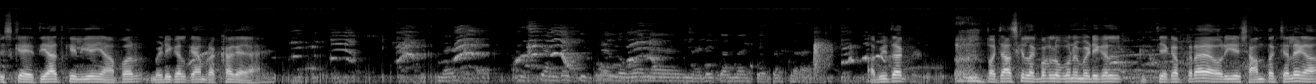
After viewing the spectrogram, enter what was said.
इसके एहतियात के लिए यहाँ पर मेडिकल कैंप रखा गया है। इसके अंदर कितने लोगों ने मेडिकल में चेकअप कराया? अभी तक पचास के लगभग लोगों ने मेडिकल चेकअप कराया और ये शाम तक चलेगा।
